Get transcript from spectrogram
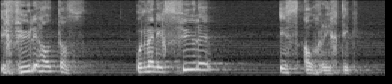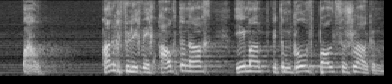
Ich fühle halt das. Und wenn ich es fühle, ist es auch richtig. Wow. Eigentlich fühle ich mich auch danach, jemand mit dem Golfball zu schlagen.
